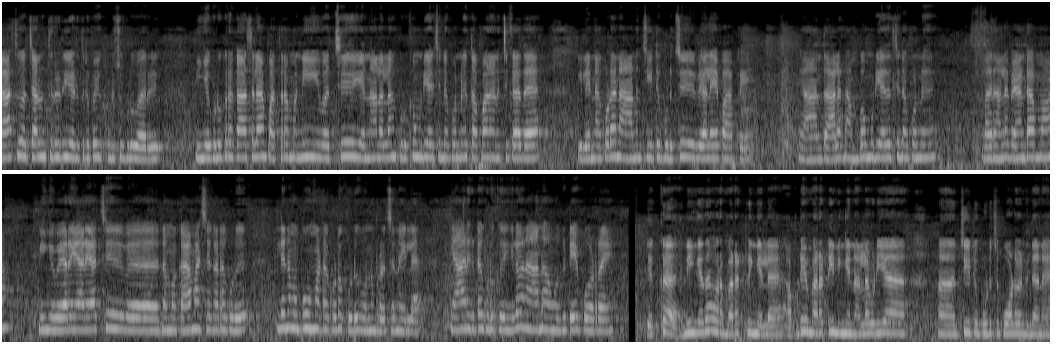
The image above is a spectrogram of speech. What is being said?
காசு வச்சாலும் திருடி எடுத்துகிட்டு போய் குடிச்சு விடுவாரு. நீங்கள் கொடுக்குற காசெல்லாம் பத்திரம் பண்ணி வச்சு என்னாலலாம் கொடுக்க முடியாது சின்ன பொண்ணு தப்பாக நினச்சிக்காத. இல்லைன்னா கூட நானும் சீட்டு பிடிச்சி வேலையை பார்ப்பேன். அந்த ஆளை நம்ப முடியாது சின்ன பொண்ணு. அதனால் வேண்டாமா நீங்கள் வேறு யாரையாச்சும் வே- நம்ம காமாட்சி கடை கொடு. இல்லை நம்ம பூமாட்டை கூட கொடு ஒன்றும் பிரச்சனை இல்லை. யாருக்கிட்ட கொடுக்குறீங்களோ நானும் அவங்கக்கிட்டே போடுறேன். எக்க நீங்கள் தான் அவரை மிரட்டுறீங்கல்ல? அப்படியே மிரட்டி நீங்கள் நல்லபடியாக சீட்டு பிடிச்சி போட வேண்டியதானே?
